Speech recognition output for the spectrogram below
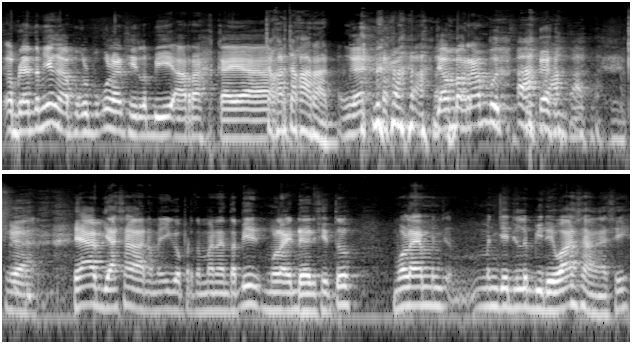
Berantemnya nggak pukul-pukulan sih, lebih arah kayak Cakar-cakaran. Enggak. Jambak rambut. Enggak. Ya biasa lah namanya juga pertemanan, tapi mulai dari situ mulai men- menjadi lebih dewasa nggak sih?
